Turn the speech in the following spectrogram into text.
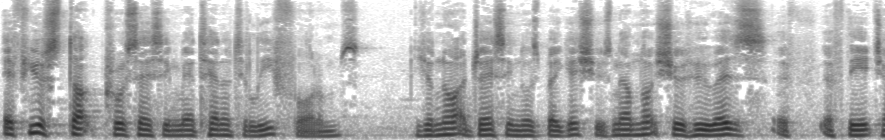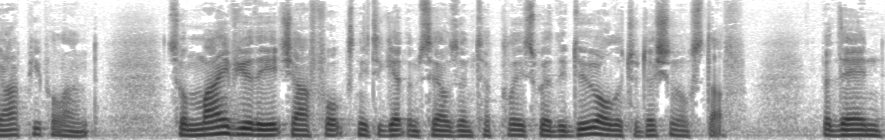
if you're stuck processing maternity leave forms, you're not addressing those big issues. Now, I'm not sure who is if, if the HR people aren't. So, in my view, the HR folks need to get themselves into a place where they do all the traditional stuff, but then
